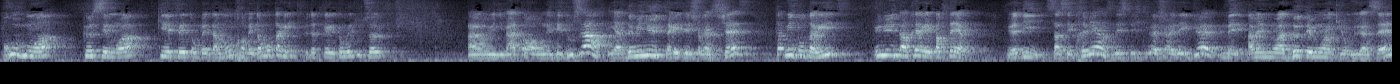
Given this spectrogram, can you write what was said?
Prouve-moi que c'est moi qui ai fait tomber ta montre en mettant mon tarit. Peut-être qu'elle est tombée toute seule. Alors on lui dit, mais attends, on était tous là. Il y a deux minutes, elle était sur la chaise, tu as mis ton tarit, une minute après, elle est par terre. Il a dit, ça c'est très bien, c'est des spéculations intellectuelles, mais amène-moi deux témoins qui ont vu la scène,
